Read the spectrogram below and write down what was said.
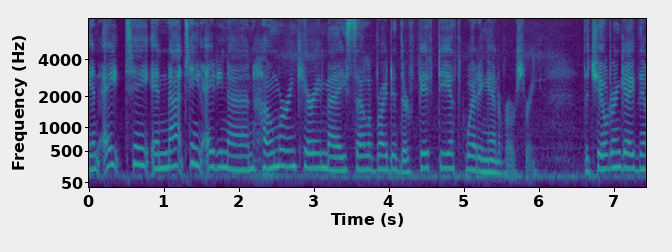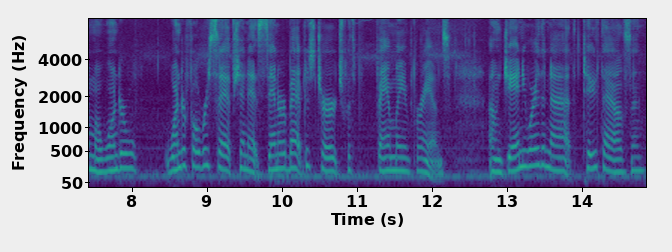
in 18 in 1989, Homer and Carrie Mae celebrated their 50th wedding anniversary. The children gave them a wonder, wonderful reception at Center Baptist Church with family and friends. On January the 9th, 2000,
